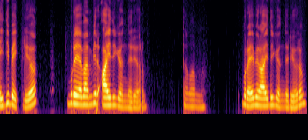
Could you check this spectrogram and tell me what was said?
ID bekliyor. Buraya ben bir ID gönderiyorum. Tamam mı? Buraya bir ID gönderiyorum.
